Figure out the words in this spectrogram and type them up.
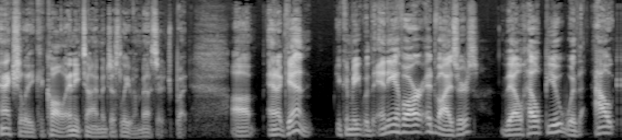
Actually, you could call anytime and just leave a message. But, uh, and again, you can meet with any of our advisors. They'll help you without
